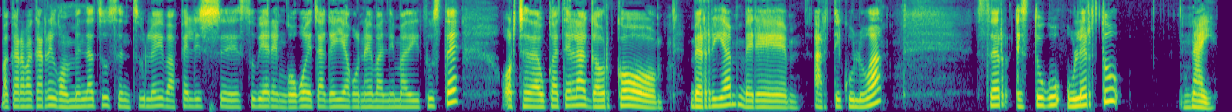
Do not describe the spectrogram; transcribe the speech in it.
bakar bakarri gomendatu zentzulei, ba, Feliz e, zubiaren gogo eta gehiago nahi baldin badituzte, hortxe daukatela gaurko berrian bere artikulua, zer ez dugu ulertu nahi.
